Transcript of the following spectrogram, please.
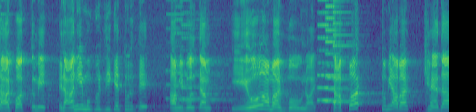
তারপর তুমি রানী মুখুজ্জিকে তুলতে আমি বলতাম, এও আমার বউ নয়। তারপর তুমি আবার খেদা,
